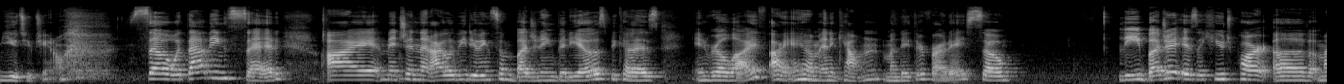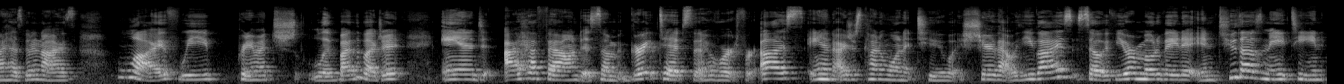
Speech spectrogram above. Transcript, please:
YouTube channel. so with that being said, I mentioned that I would be doing some budgeting videos because in real life I am an accountant Monday through Friday. So the budget is a huge part of my husband and I's life. We pretty much live by the budget and I have found some great tips that have worked for us and I just kind of wanted to share that with you guys. So if you're motivated in 2018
